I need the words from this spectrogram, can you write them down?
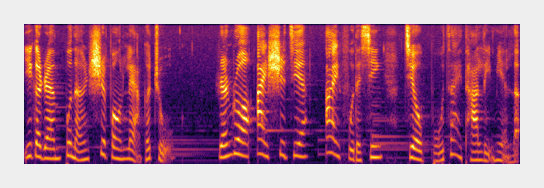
一个人不能侍奉两个主。人若爱世界、爱父的心，就不在他里面了。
